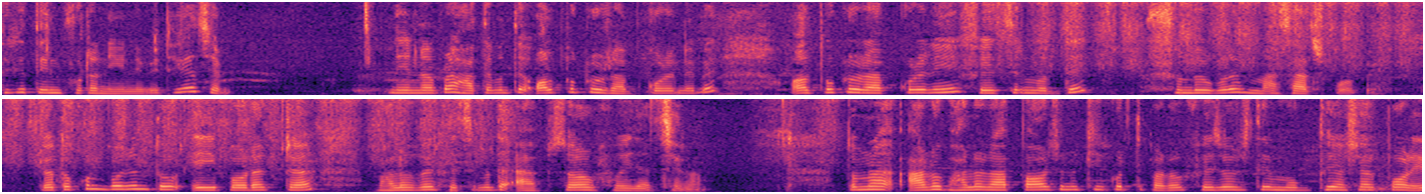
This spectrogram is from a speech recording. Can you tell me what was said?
থেকে তিন ফোঁটা নিয়ে নেবে, ঠিক আছে? নিয়ে নেওয়ার পর হাতের মধ্যে অল্প একটু রাব করে নেবে। অল্প একটু রাব করে নিয়ে ফেসের মধ্যে সুন্দর করে ম্যাসাজ করবে। যতক্ষণ পর্যন্ত এই প্রোডাক্টটা ভালোভাবে ফেসের মধ্যে অ্যাবসর্ব হয়ে যাচ্ছে না। তোমরা আরও ভালো রাব পাওয়ার জন্য কি করতে পারো? ফেস ওয়াশ দিয়ে মুখ ধুয়ে আসার পরে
